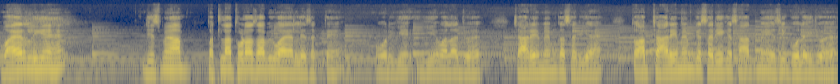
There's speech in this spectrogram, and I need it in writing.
वायर लिए हैं, जिसमें आप पतला थोड़ा सा भी वायर ले सकते हैं। और ये ये वाला जो है, चार एम का सरिया है। तो आप चार एम के सरिये के साथ में ऐसी गोलाई जो है,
